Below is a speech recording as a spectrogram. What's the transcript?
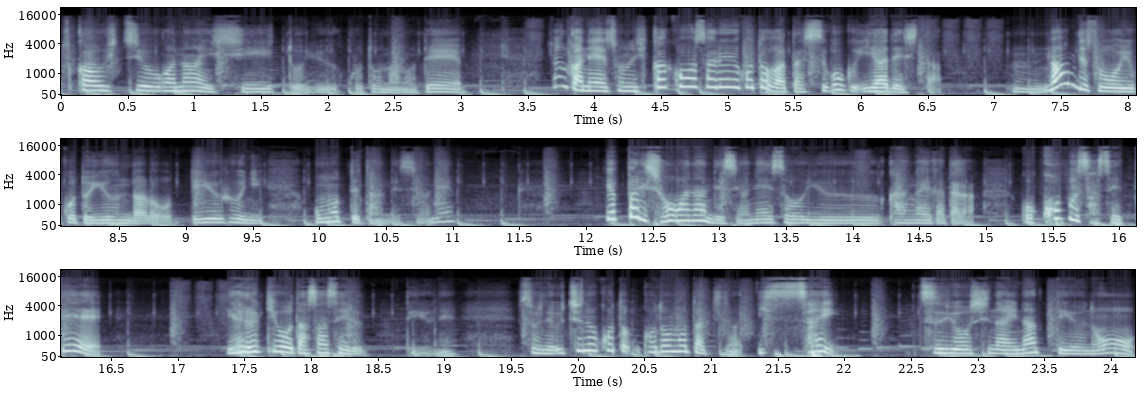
使う必要がないしということなのでなんかねその比較をされることが私すごく嫌でした。うん、なんでそういうこと言うんだろうっていうふうに思ってたんですよね。やっぱり昭和なんですよねそういう考え方が。こう鼓舞させてやる気を出させるっていうねそれねうちの子と子供たちには一切通用しないなっていうのを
